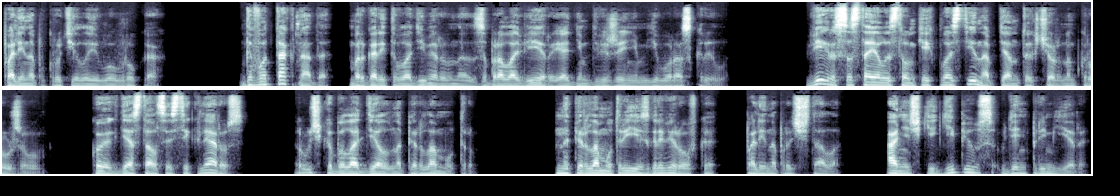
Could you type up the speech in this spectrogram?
Полина покрутила его в руках. «Да вот так надо!» Маргарита Владимировна забрала веер и одним движением его раскрыла. Веер состоял из тонких пластин, обтянутых черным кружевом. Кое-где остался стеклярус, Ручка была отделана перламутром. «На перламутре есть гравировка», — Полина прочитала. «Анечки Гиппиус в день премьеры».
